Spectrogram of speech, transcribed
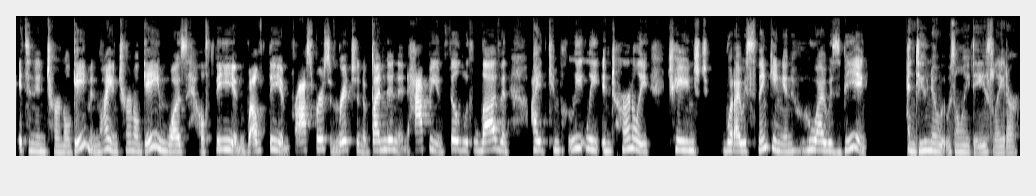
it's an internal game. And my internal game was healthy and wealthy and prosperous and rich and abundant and happy and filled with love. And I had completely internally changed what I was thinking and who I was being. And do you know it was only days later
